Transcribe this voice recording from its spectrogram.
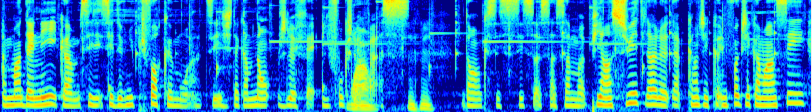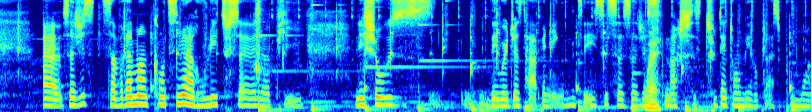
à un moment donné, comme c'est devenu plus fort que moi. Tu sais, j'étais comme non, je le fais, il faut que je Wow. le fasse. Mhm. Donc, c'est ça, ça, ça m'a. Puis ensuite, là, le- quand j'ai, une fois que j'ai commencé, euh, ça a juste, ça vraiment continué à rouler tout seul. là, puis les choses, they were just happening. C'est ça, ça juste Ouais. marche. Tout est tombé en place pour moi.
